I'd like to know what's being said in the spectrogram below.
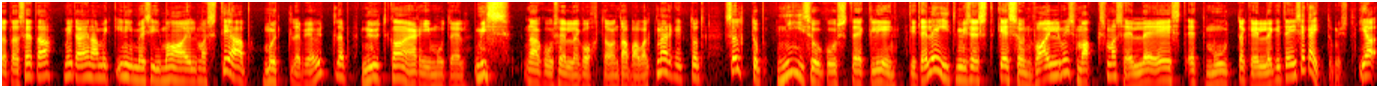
mõjutada seda, mida enamik inimesi maailmas teab, mõtleb ja ütleb, nüüd ka ärimudel, mis nagu selle kohta on tabavalt märgitud, sõltub niisuguste klientide leidmisest, kes on valmis maksma selle eest, et muuta kellegi teise käitumist. ja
